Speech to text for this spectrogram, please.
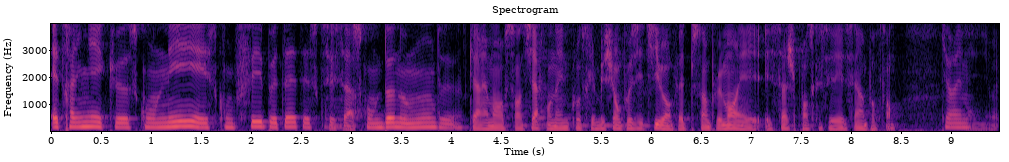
Être aligné avec euh, ce qu'on est et ce qu'on fait peut-être et ce qu'on ce qu'on donne au monde. euh, carrément sentir qu'on a une contribution positive en fait tout simplement et, et ça je pense que c'est important Carrément. Et ouais.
